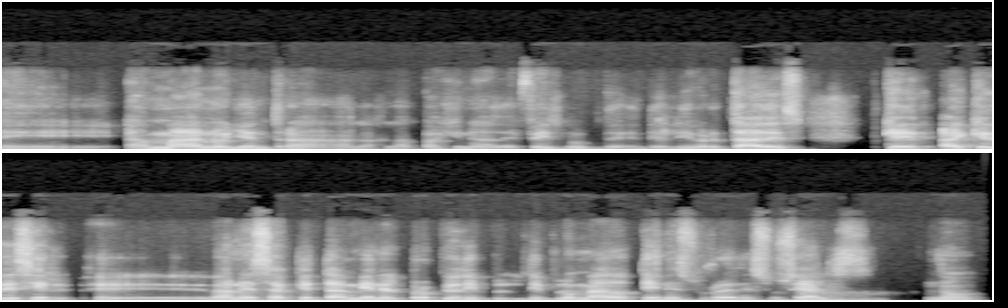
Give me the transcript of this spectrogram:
eh, a mano y entra a la, página de Facebook de, Libertades, que hay que decir, eh, Vanessa, que también el propio diplomado tiene sus redes sociales, ¿no?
